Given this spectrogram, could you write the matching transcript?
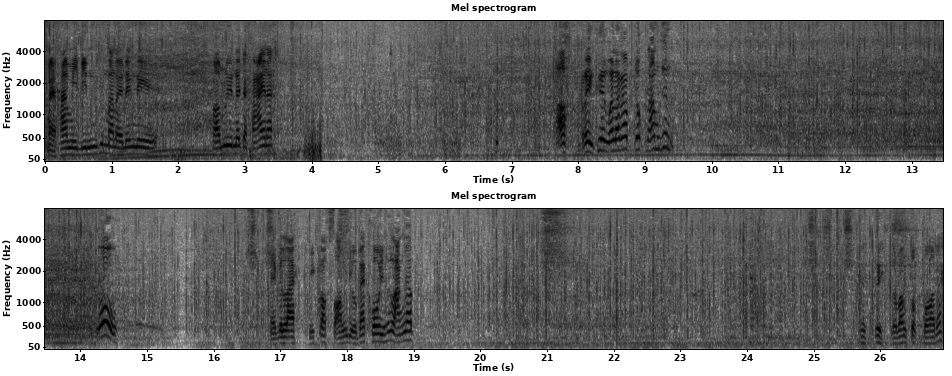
แหมถ้ามีดินขึ้นมาหน่อยนึงนี่ความลื่นน่าจะหายนะ เอาเร่งเครื่องไว้แล้วครับ ยกน้ำขึ้น โว้ไม่เป็นไร มีกอกสองอยู่แบ็คโคอยู่ข้างหลังครับระวังตกบ่อนะ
